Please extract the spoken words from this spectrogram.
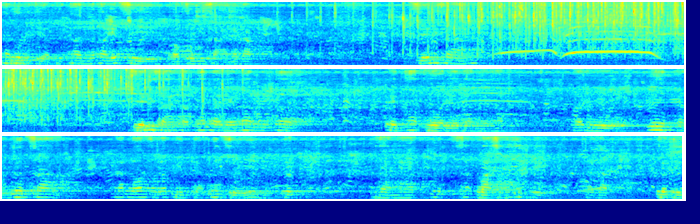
ท่านผู้มีเกียรติทุกท่านและก็เอฟซีของเสียงอีสานนะครับ เสียงอีสานเสียงอีสานกับพ่อแม่ไดมอนด์นี่ก็เป็นครอบครัวเดียวกันนะครับเราอยู่ร่วมกันร่วมสร้างนักร้องศิลปินจากรุ่นสู่รุ่นรุ่นอย่างากว่าสามสิบปีนะครับจนถึง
